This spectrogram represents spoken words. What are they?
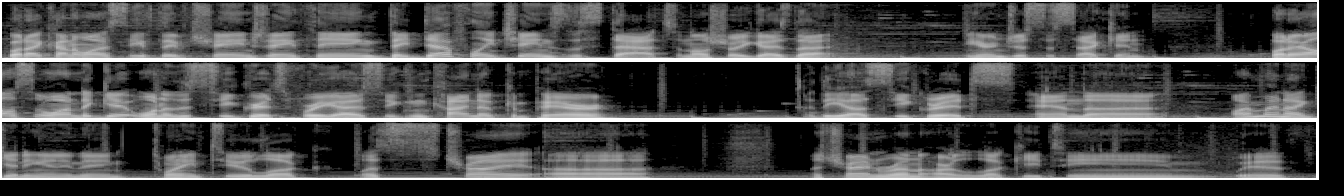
but I kind of want to see if they've changed anything. They definitely changed the stats, and I'll show you guys that here in just a second. But I also wanted to get one of the secrets for you guys so you can kind of compare the uh, secrets and uh, why am I not getting anything? 22 luck. Let's try. Uh, let's try and run our lucky team with.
